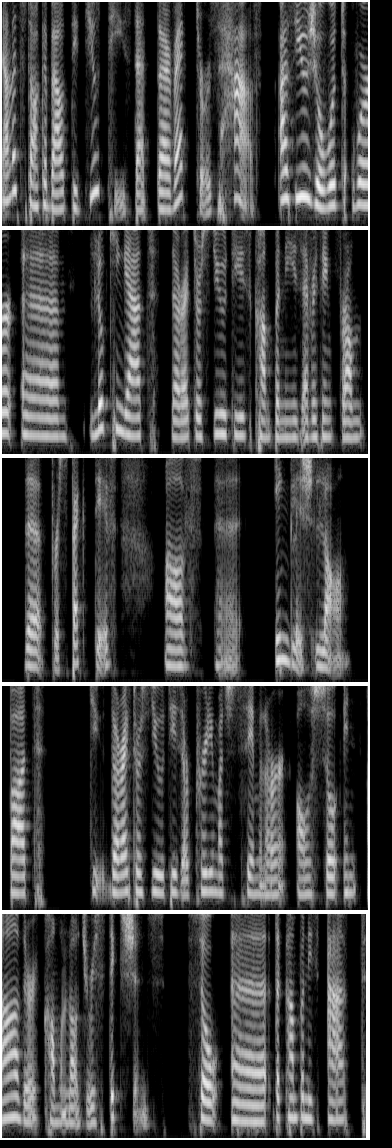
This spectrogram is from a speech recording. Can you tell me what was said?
Now let's talk about the duties that directors have. As usual, what we're, um, looking at directors' duties, companies, everything from the perspective of uh, English law. But directors' duties are pretty much similar also in other common law jurisdictions. So uh, the Companies Act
